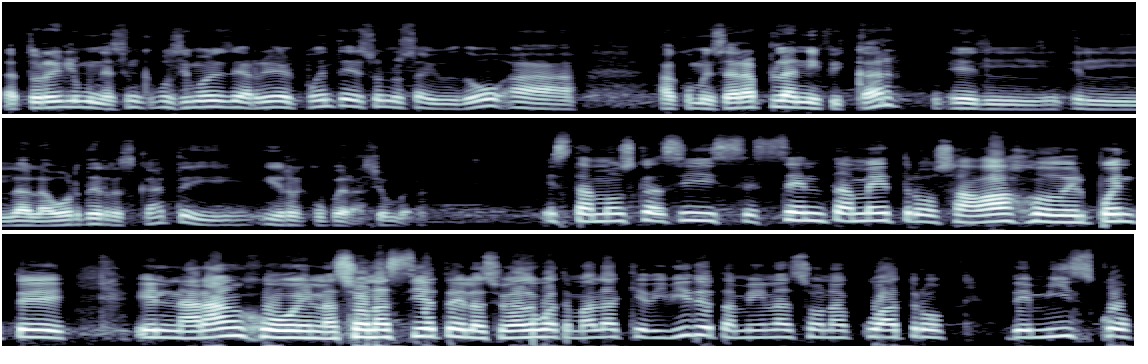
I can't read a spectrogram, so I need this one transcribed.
la torre de iluminación que pusimos desde arriba del puente, eso nos ayudó a, comenzar a planificar la labor de rescate y, y recuperación. ¿verdad? Estamos casi 60 metros abajo del puente El Naranjo, en la zona 7 de la ciudad de Guatemala, que divide también la zona 4 de Misco.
